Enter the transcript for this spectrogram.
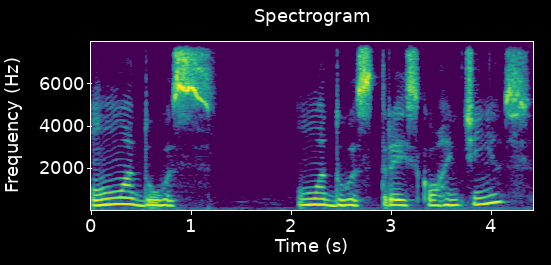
uma, duas, uma, duas, três correntinhas.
